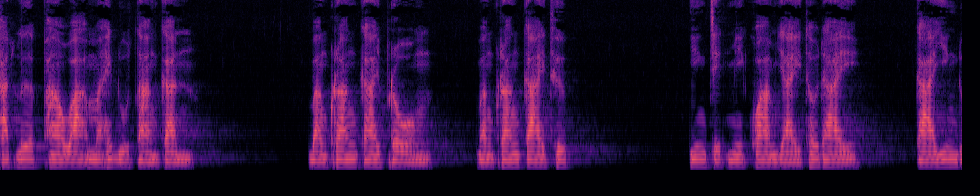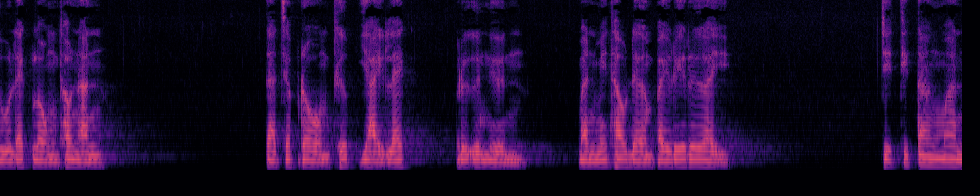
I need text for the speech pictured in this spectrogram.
คัดเลือกภาวะมาให้ดูต่างกัน บางครั้งกายโปร่ง บางครั้งกายทึบ ยิ่งจิตมีความใหญ่เท่าใด กายยิ่งดูเล็กลงเท่านั้น แต่จะโปร่งทึบใหญ่เล็กหรืออื่นๆ มันไม่เท่าเดิมไปเรื่อยๆ จิตที่ตั้งมั่น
